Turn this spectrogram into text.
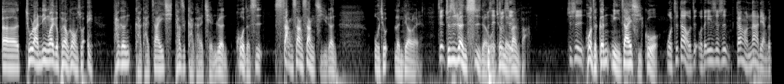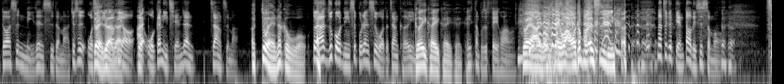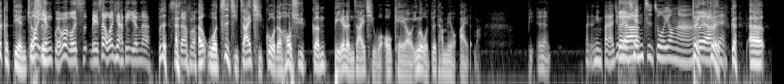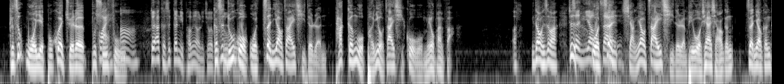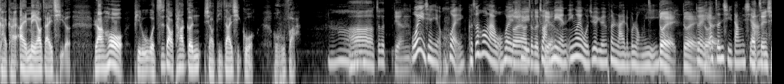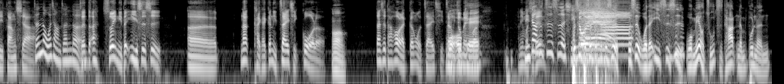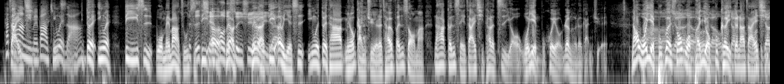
呃，突然另外一个朋友跟我说，哎、他跟凯凯在一起，他是凯凯的前任，或者是上上上几任，我就冷掉了、欸。这就是认识的，我就没办法。就是或者跟你在一起过，我知道，我这我的意思就是，刚好那两个都要是你认识的嘛，就是我是你朋友，我跟你前任这样子嘛。呃，对，那个我对啊，如果你是不认识我的，这样可以吗？可以，可以，可以，可以，可以。哎，那不是废话吗？对啊，有废话，我都不认识你了。那这个点到底是什么？这个点就是我烟鬼，会不会是没事？完全低烟呢？不是是这样吗？呃，我自己在一起过的，后续跟别人在一起，我 OK 哦，因为我对他没有爱了嘛。别人本来你本来就没有牵制作用啦。对啊对，可呃，可是我也不会觉得不舒服。嗯，对啊，可是跟你朋友你就会可。是如果我正要在一起的人，他跟我朋友在一起过，我没有办法。啊你懂我意思吗？就是我正想要在一起的人，比如我现在想要跟正要跟凯凯暧昧要在一起了，然后比如我知道他跟小迪在一起过，我无法。哦。啊，这个点我以前也会，可是后来我会对啊这去个点转念，因为我觉得缘分来的不容易。对对对，要珍惜当下。要珍惜当下，真的，我讲真的，真的哎，所以你的意思是，呃，那凯凯跟你在一起过了，哦、但是他后来跟我在一起，这样我就没关 OK。。你你这样是自私的行为。不是不是不是不是我的意思是 我没有阻止他能不能他在一起。当然你没办法阻因为止啊。对，因为第一是我没办法阻这只止，第前后二没有顺序没有啦，而已啊第二也是因为对他没有感觉了才会分手嘛。那他跟谁在一起，他的自由，我也不会有任何的感觉。然后我也不会说啊我朋友不可以跟他在一起。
